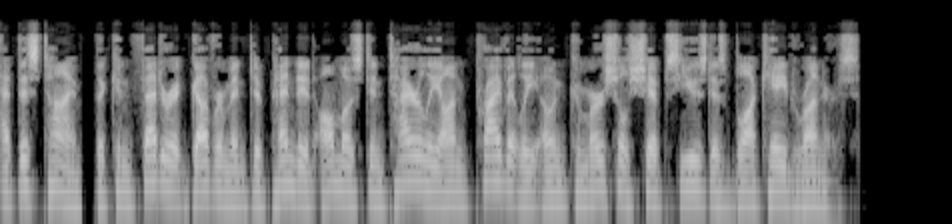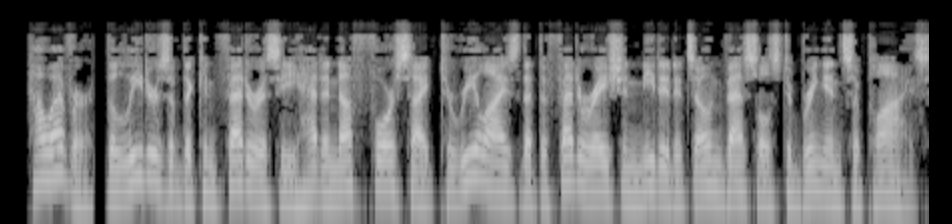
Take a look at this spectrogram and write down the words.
At this time, the Confederate government depended almost entirely on privately owned commercial ships used as blockade runners. However, the leaders of the Confederacy had enough foresight to realize that the Federation needed its own vessels to bring in supplies.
